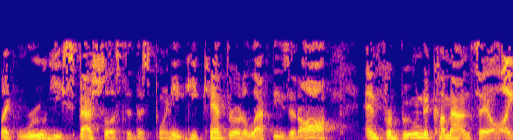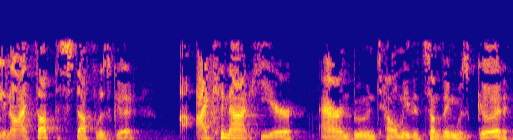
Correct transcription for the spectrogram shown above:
like ROOGY specialist at this point. He he can't throw to lefties at all. And for Boone to come out and say, "Oh, you know, I thought the stuff was good." I cannot hear Aaron Boone tell me that something was good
